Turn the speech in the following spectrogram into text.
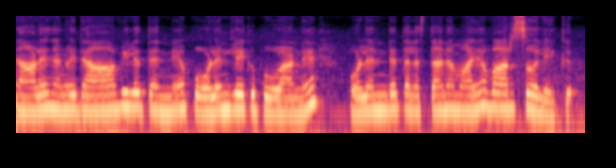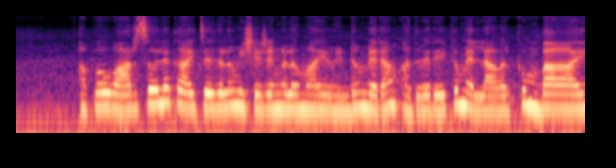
നാളെ ഞങ്ങൾ രാവിലെ തന്നെ പോളണ്ടിലേക്ക് പോവാണ്. പോളണ്ടിന്റെ തലസ്ഥാനമായ വാർസോയിലേക്ക്. അപ്പോൾ വാർസോയിലെ കാഴ്ചകളും വിശേഷങ്ങളുമായി വീണ്ടും വരാം. അതുവരേക്കും എല്ലാവർക്കും ബായ്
